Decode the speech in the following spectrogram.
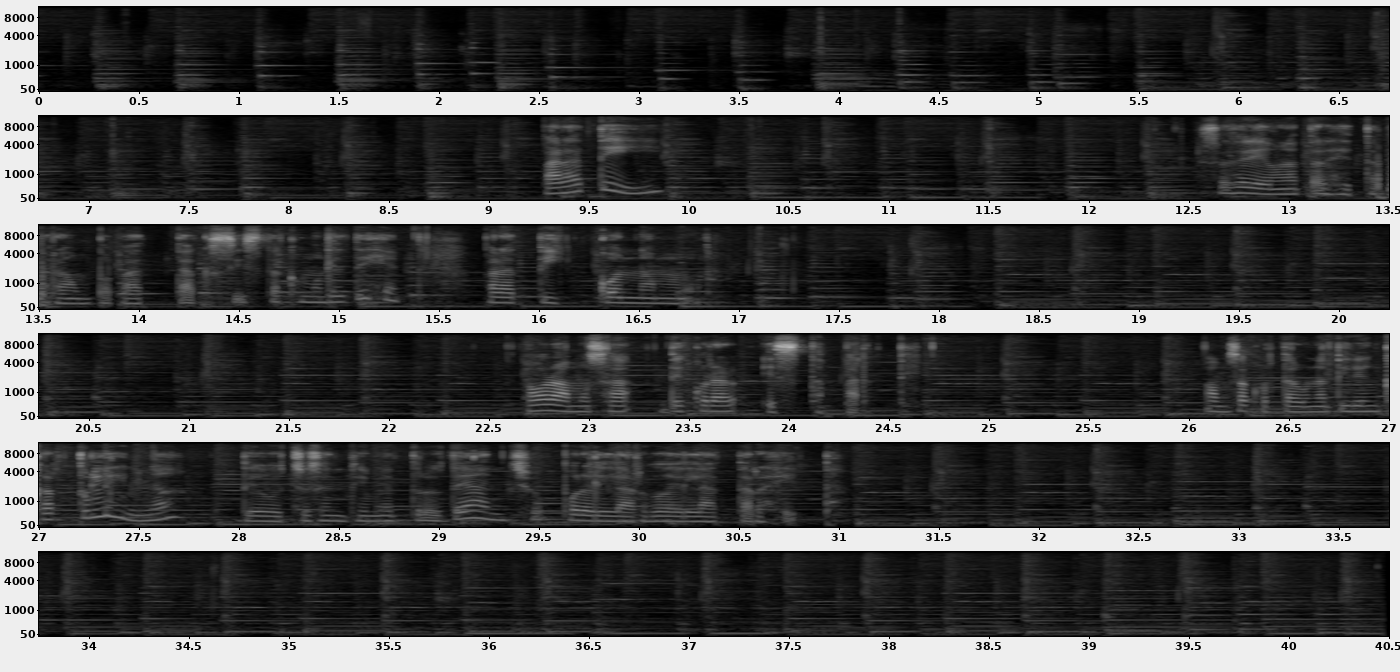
Para ti, esta sería una tarjeta para un papá taxista, como les dije, para ti con amor. Ahora vamos a decorar esta parte. Vamos a cortar una tira en cartulina de 8 centímetros de ancho por el largo de la tarjeta.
